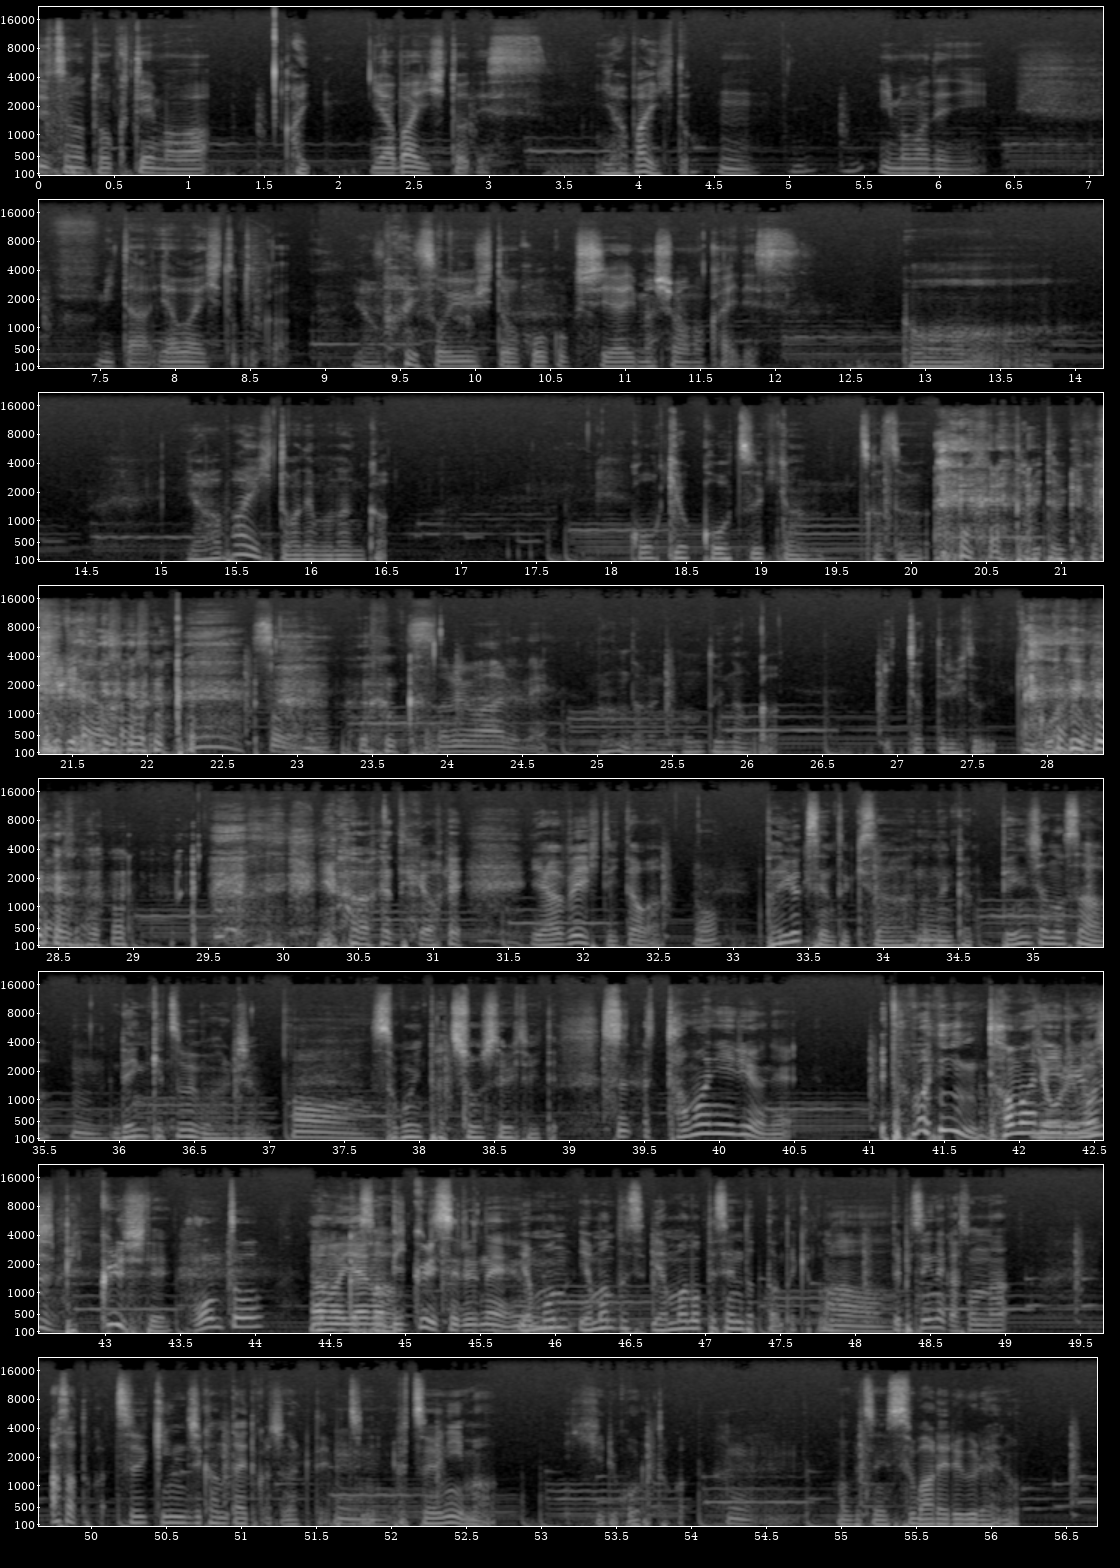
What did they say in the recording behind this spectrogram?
日のトークテーマははい。やばい人です。やばい人？うん。今までに見たやばい人とかやばいそういう人を報告し合いましょうの回です。あー。やばい人はでもなんか公共交通機関使ってたらたびたび見かけるけど。そうだね。なんか。それはあるね。なんだろうね。本当になんか行っちゃってる人結構 いやてか俺やべえ人いたわ。お？大学生の時さあのうん。なんか電車のさうん。連結部分あるじゃん。そこにタッチションしてる人いて。すたまにいるよね。えたまにいんの？たまにいるよ。や俺マジでびっくりして。本当？あなんかさいやまあびっくりするね、うん。山山手山手線だったんだけどあで別になんかそんな朝とか通勤時間帯とかじゃなくて別にうん。普通にまあ昼頃とか、まあ、別に座れるぐらいの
